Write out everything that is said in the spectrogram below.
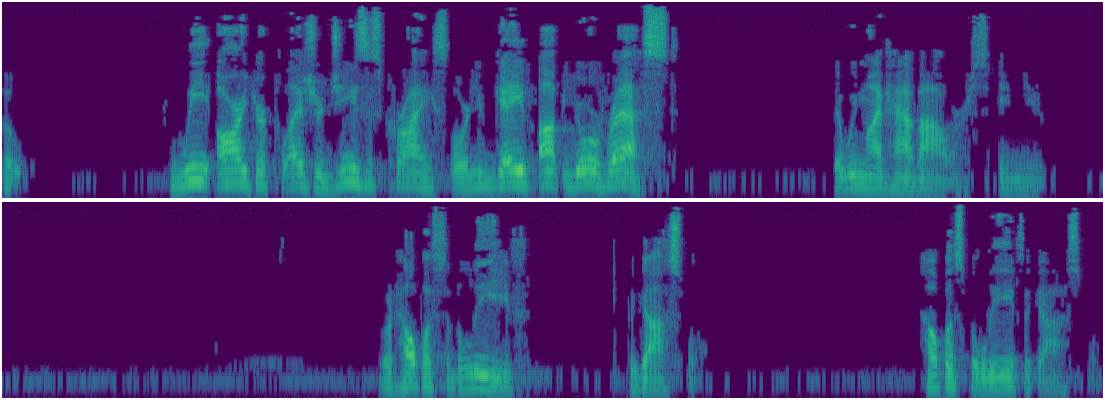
but we are your pleasure. Jesus Christ, Lord, you gave up your rest that we might have ours in you. Lord, help us to believe the gospel. Help us believe the gospel.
